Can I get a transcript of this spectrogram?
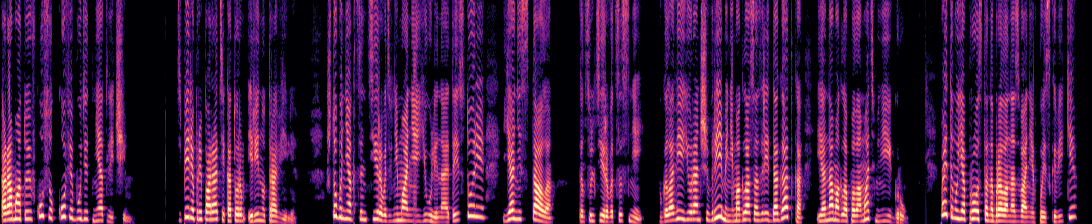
аромату и вкусу кофе будет неотличим. Теперь о препарате, которым Ирину травили. Чтобы не акцентировать внимание Юли на этой истории, я не стала консультироваться с ней. В голове ее раньше времени могла созреть догадка, и она могла поломать мне игру. Поэтому я просто набрала название в поисковике,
